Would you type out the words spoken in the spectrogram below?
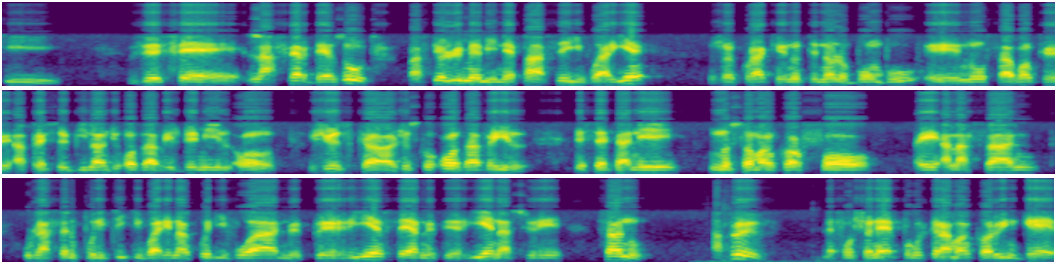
qui veut faire l'affaire des autres parce que lui-même, il n'est pas assez ivoirien. Je crois que nous tenons le bon bout et nous savons qu'après ce bilan du 11 avril 2011 jusqu'au 11 avril de cette année, nous sommes encore forts et Alassane ou la scène politique ivoirienne en Côte d'Ivoire ne peut rien faire, ne peut rien assurer sans nous. À preuve, les fonctionnaires programment encore une grève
